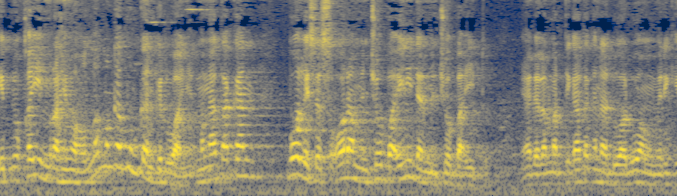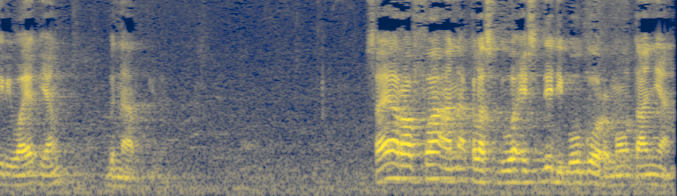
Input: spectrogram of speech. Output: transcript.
Ibnu Qayyim rahimahullah menggabungkan keduanya, mengatakan boleh seseorang mencoba ini dan mencoba itu. Ya dalam arti kata karena dua-dua memiliki riwayat yang benar. Saya Rafa anak kelas 2 SD di Bogor mau tanya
